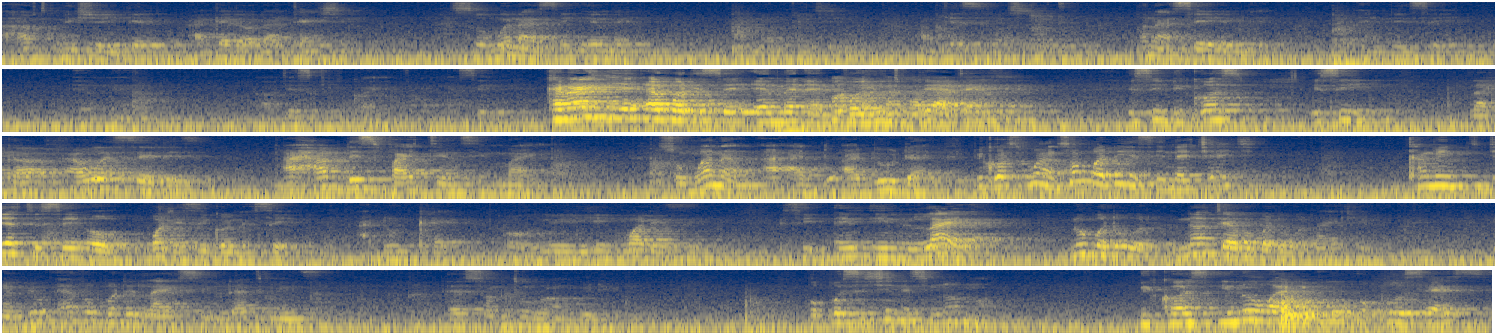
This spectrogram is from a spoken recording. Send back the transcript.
I have to make sure you get, I get all the attention. So when I say amen, I'm not preaching, I'm just illustrating. When I say amen, and they say amen, I'll just keep I Can I hear everybody say amen and for you to pay attention? You see, because, you see, like I, I always say this, I have these five things in mind. So when I, I, I do that, because when somebody is in the church coming just to say, oh, what is he going to say? I don't care. Oh, what is he? You see, in, in life, nobody will, not everybody will like you. When people, everybody likes you, that means there's something wrong with you. Opposition is normal. Because you know why people oppose us?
